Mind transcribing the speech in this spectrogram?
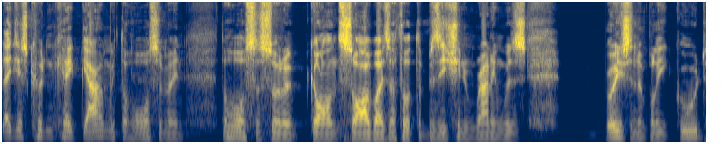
They just couldn't keep going with the horse. I mean, the horse has sort of gone sideways. I thought the position running was reasonably good,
